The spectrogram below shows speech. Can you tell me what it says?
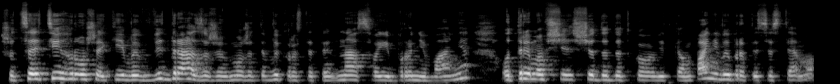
що це ті гроші, які ви відразу ж можете використати на свої бронювання, отримавши ще додатково від компанії, вибрати систему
